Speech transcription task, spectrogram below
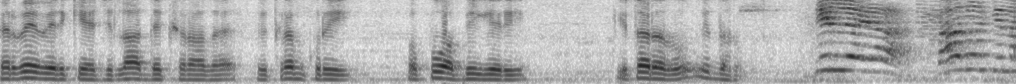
ಕರ್ವೆ ವೇದಿಕೆಯ ಜಿಲ್ಲಾಧ್ಯಕ್ಷರಾದ ವಿಕ್ರಮ್ ಕುರಿ, ಪಪ್ಪು ಅಬ್ಬಿಗೇರಿ ಇತರರು ಇದ್ದರು. ಜಿಲ್ಲೆಯ ತಾಲೂಕಿನ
